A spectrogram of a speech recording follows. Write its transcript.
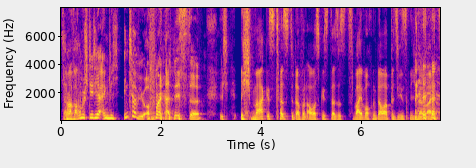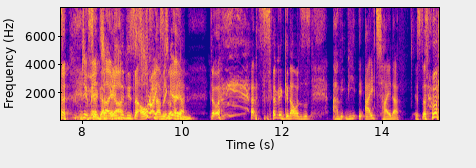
sag mal, warum steht hier eigentlich Interview auf meiner Liste? ich, ich mag es, dass du davon ausgehst, dass es zwei Wochen dauert, bis ich es nicht mehr weiß. Dem Ich sag am Ende dieser Aufnahme so, ah, ja, again. da, das ist genau, das ist, ah, wie, wie Alzheimer ist das Wort.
